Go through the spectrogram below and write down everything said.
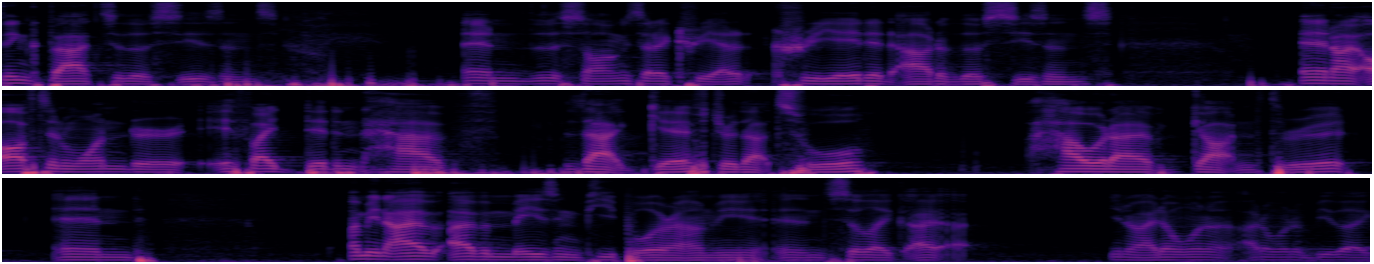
think back to those seasons and the songs that I created created out of those seasons and I often wonder if I didn't have that gift or that tool, how would I have gotten through it? And I mean, I have, I have amazing people around me, and so like I, I- you know, I don't want to I don't want to be like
